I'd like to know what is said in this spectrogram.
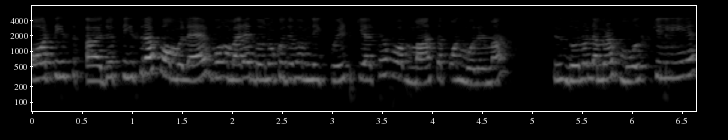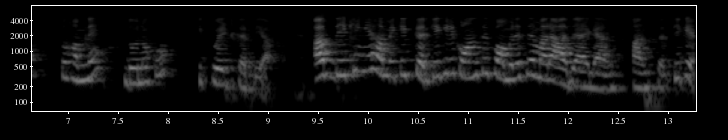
और तीस, जो तीसरा फॉर्मूला है वो हमारे दोनों को जब हमने इक्वेट किया था वो mass upon molar mass since दोनों नंबर ऑफ़ मोल्स के लिए है तो हमने दोनों को इक्वेट कर दिया। अब देखेंगे हम एक एक करके कि कौन से फॉर्मूले से हमारा आ जाएगा आंसर ठीक है?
